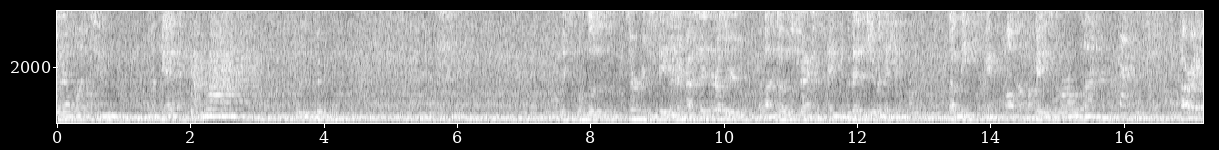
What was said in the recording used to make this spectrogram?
that I want to at really quickly. This is one of those sermons you say, remember I said earlier about no distractions. Thank you. Was that me or was that you? That was me? Okay, awesome. Okay, so we're online. All right,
